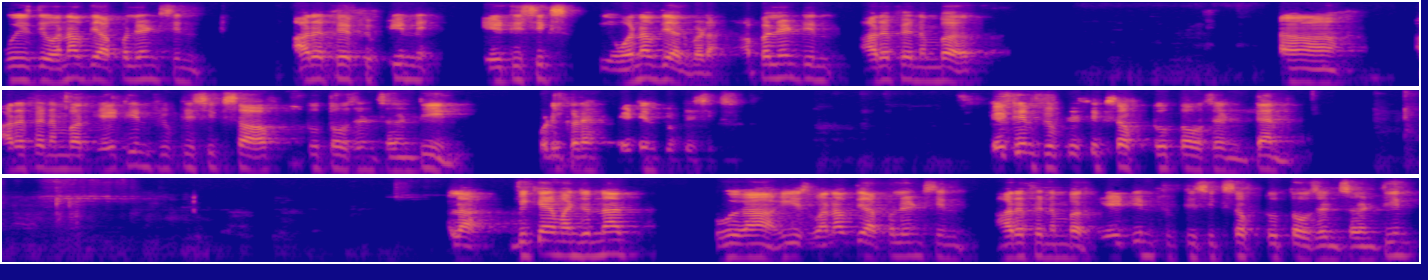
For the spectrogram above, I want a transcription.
who is the one of the appellants in RFA fifteen 86, one of the Arbada, appellant in RFA number, uh, RFA number 1856 of 2017. What do you call it? 1856. 1856 of 2010. Allah, BK uh, he is one of the appellants in RFA number 1856 of 2017.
